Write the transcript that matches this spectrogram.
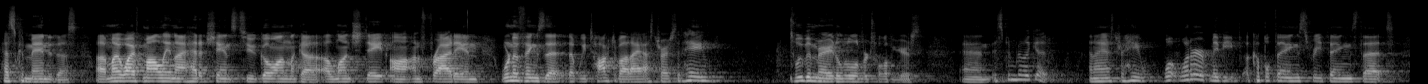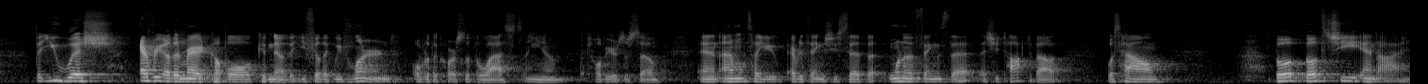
has commanded us. Uh, my wife Molly and I had a chance to go on like a, a lunch date on, on, Friday, and one of the things that, that we talked about, I asked her, I said, hey, so we've been married a little over 12 years, and it's been really good. And I asked her, hey, what, what are maybe a couple things, three things that, that you wish every other married couple could know that you feel like we've learned over the course of the last you know, 12 years or so? And I won't tell you everything she said, but one of the things that, that she talked about was how both, both she and I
